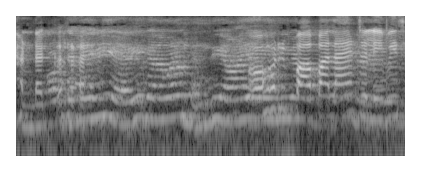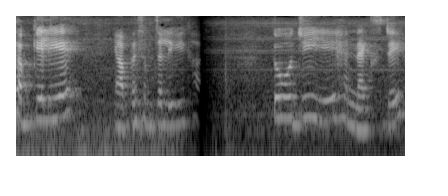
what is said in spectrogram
ठंडक कर रहा है। और पापा लाए जलेबी सबके लिए। यहाँ पे सब जलेबी खा तो जी ये है next day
